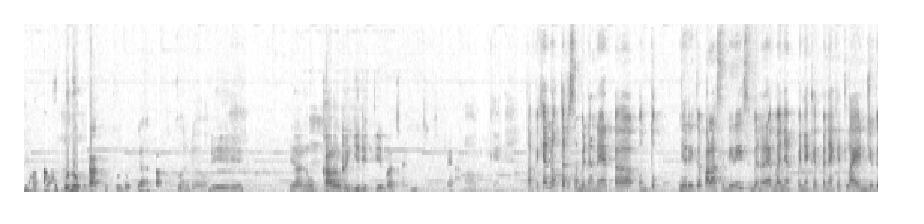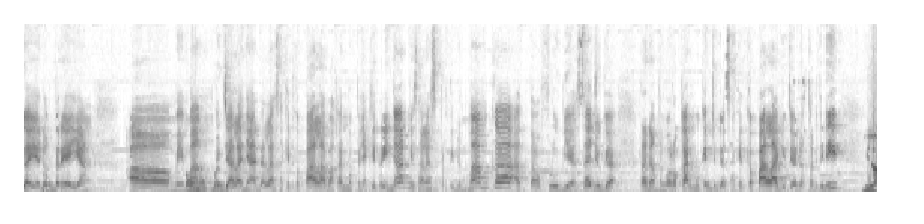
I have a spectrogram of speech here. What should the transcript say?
ya kaku kuduk, kaku kuduk ya, kaku kuduk di ya nukal hmm. rigidity bahasa Inggris. Ya. Oke. Tapi kan dokter sebenarnya uh, untuk nyeri kepala sendiri sebenarnya banyak penyakit-penyakit lain juga ya dokter ya yang uh, memang gejalanya adalah sakit kepala bahkan penyakit ringan misalnya seperti demam kah atau flu biasa juga radang tenggorokan mungkin juga sakit kepala gitu ya dokter. Jadi ya,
